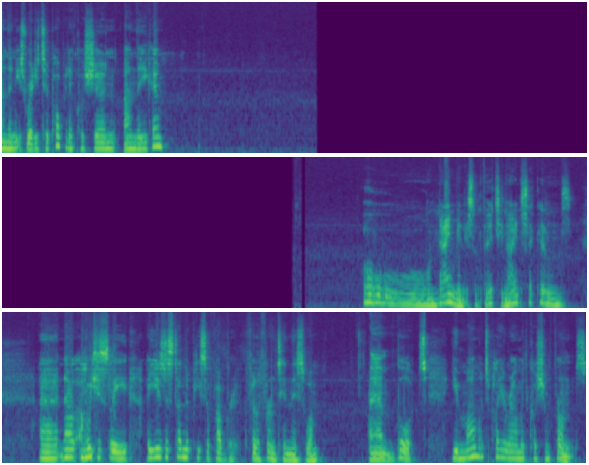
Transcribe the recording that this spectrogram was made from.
And then it's ready to pop in a cushion and there you go. Oh, nine minutes and 39 seconds. Uh, now, obviously, I used a standard piece of fabric for the front in this one. Um, but you might want to play around with cushion fronts.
